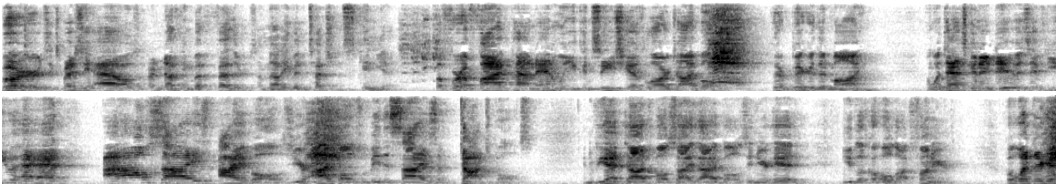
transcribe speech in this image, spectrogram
Birds, especially owls, are nothing but feathers. I'm not even touching skin yet. But for a five pound animal, you can see she has large eyeballs. They're bigger than mine. And what that's going to do is if you had owl-sized eyeballs, your eyeballs would be the size of dodgeballs. And if you had dodgeball-sized eyeballs in your head, you'd look a whole lot funnier. But what they're going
